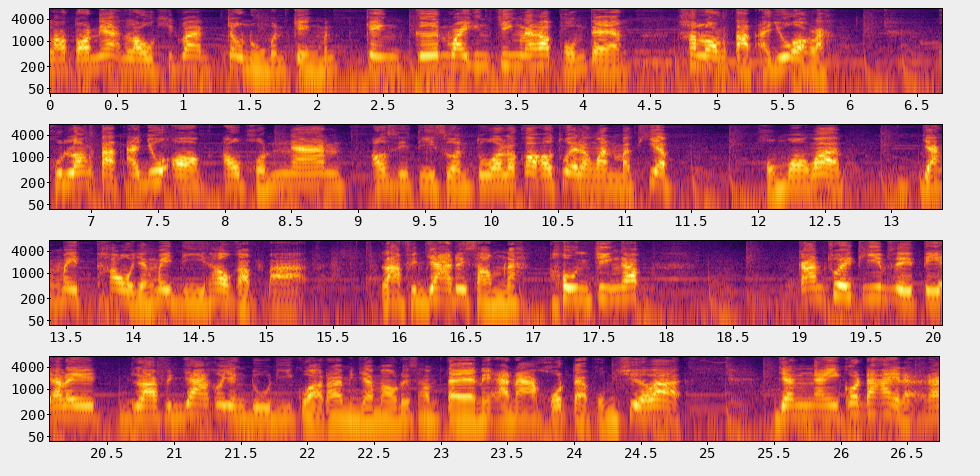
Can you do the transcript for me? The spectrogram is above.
เราตอนเนี้ยเราคิดว่าเจ้าหนูมันเก่งมันเก่งเกินวัยจริง ๆ นะครับ ผมแต่ถ้าลองตัดอายุออกล่ะ คุณลองตัดอายุออกเอาผลงาน เอาสถิติส่วนตัวแล้วก็เอาถ้วยรางวัลมาเทียบ ผมมองว่ายังไม่เท่ายังไม่ดีเท่ากับอ่าลาฟินยาด้วยซ้ำนะเอาจริงครับ การช่วยทีมสถิติอะไรลาฟินยาก็ยังดูดีกว่ารามินยาเมาด้วยซ้ำแต่ในอนาคตแต่ผมเชื่อว่ายังไงก็ได้แหละรา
